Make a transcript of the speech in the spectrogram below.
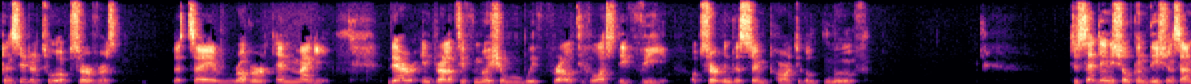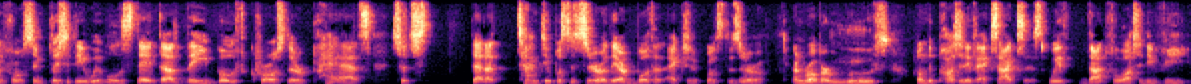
Consider two observers, let's say Robert and Maggie. They're in relative motion with relative velocity v, observing the same particle move. To set the initial conditions and for simplicity, we will state that they both cross their paths such that at time t equals to 0, they are both at x equals to 0. And Robert moves on the positive x-axis with that velocity v.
